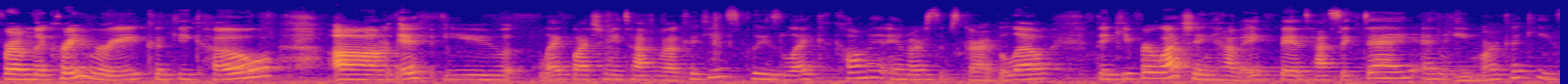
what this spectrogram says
from the Cravory Cookie Co. Um, if you like watching me talk about cookies, please like, comment, and or subscribe below. Thank you for watching. Have a fantastic day and eat more cookies.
